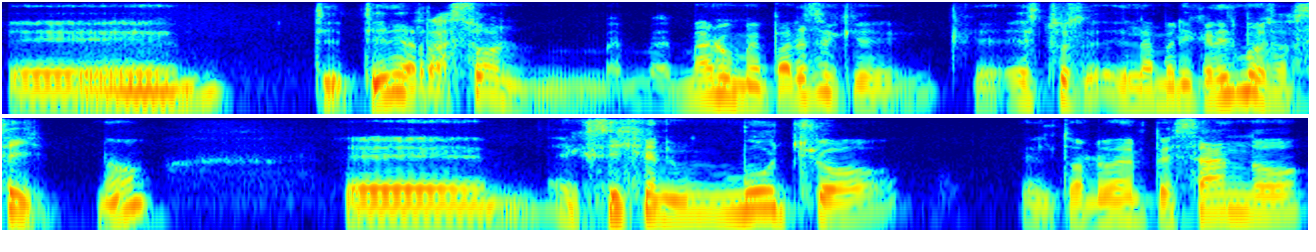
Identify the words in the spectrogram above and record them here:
eh, tiene razón. Manu, me parece que, esto es, el americanismo es así, ¿no? Eh, exigen mucho el torneo empezando,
